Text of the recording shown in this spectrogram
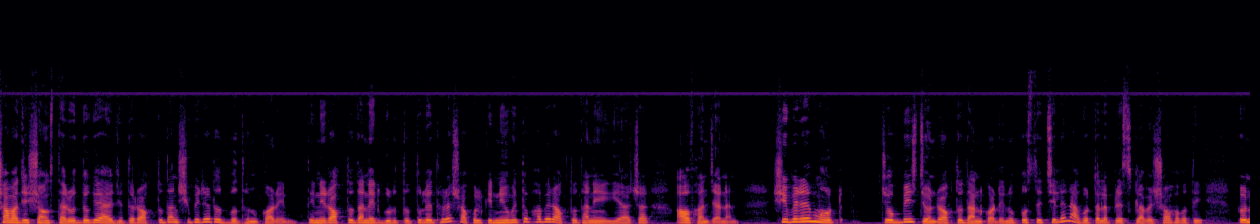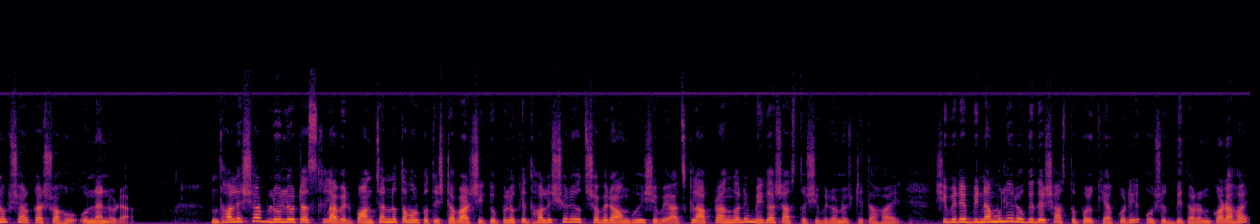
সামাজিক সংস্থার উদ্যোগে আয়োজিত রক্তদান শিবিরের উদ্বোধন করেন। তিনি রক্তদানের গুরুত্ব তুলে ধরে সকলকে নিয়মিতভাবে রক্তদানে এগিয়ে আসার আহ্বান জানান। শিবিরে মোট চব্বিশ জন রক্তদান করেন। উপস্থিত ছিলেন আগরতলা প্রেস ক্লাবের সভাপতি প্রণব সরকার সহ অন্যান্যরা। ধলেশ্বর ব্লু লোটাস ক্লাবের পঞ্চান্নতম প্রতিষ্ঠা বার্ষিকী উপলক্ষে ধলেশ্বরী উৎসবের অঙ্গ হিসেবে আজ ক্লাব প্রাঙ্গণে মেগা স্বাস্থ্য শিবির অনুষ্ঠিত হয়। শিবিরে বিনামূল্যে রোগীদের স্বাস্থ্য পরীক্ষা করে ওষুধ বিতরণ করা হয়।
